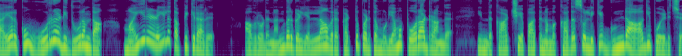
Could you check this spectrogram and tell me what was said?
டயருக்கும் ஒரு அடி தூரம்தான். மயிரிழையில தப்பிக்கிறாரு. அவரோட நண்பர்கள் எல்லாம் அவரை கட்டுப்படுத்த முடியாம போராடுறாங்க. இந்த காட்சிய பார்த்து நம்ம கதை சொல்லிக்கே குண்டா ஆகி போயிடுச்சு.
